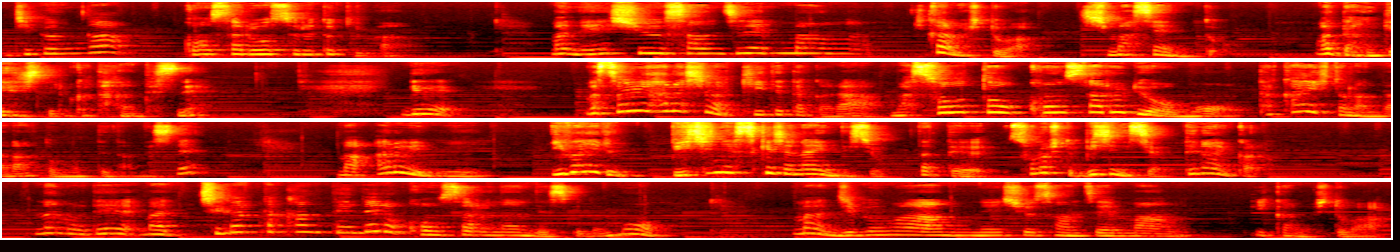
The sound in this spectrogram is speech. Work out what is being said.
自分がコンサルをするときは、まあ年収3000万以下の人はしませんと、まあ断言してる方なんですね。で、まあ、そういう話は聞いてたから、まあ、相当コンサル料も高い人なんだなと思ってたんですね。まあ、ある意味、いわゆるビジネス系じゃないんですよ。だって、その人ビジネスやってないから。なので、まあ、違った観点でのコンサルなんですけども、まあ、自分はあの年収3000万以下の人は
